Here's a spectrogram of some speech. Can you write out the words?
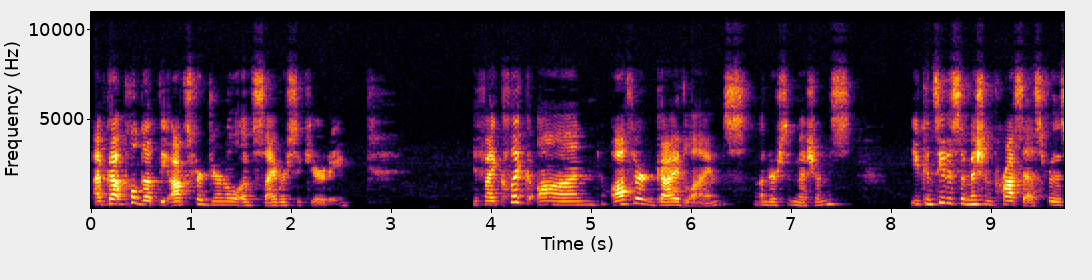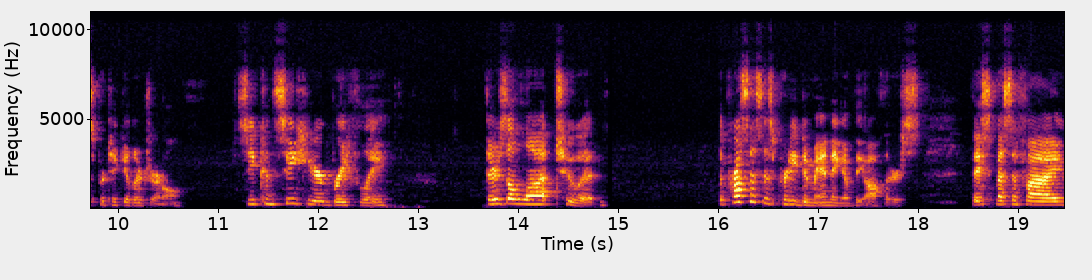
I've got pulled up the Oxford Journal of Cybersecurity. If I click on Author Guidelines under Submissions, you can see the submission process for this particular journal. So you can see here briefly, there's a lot to it. The process is pretty demanding of the authors. They specify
